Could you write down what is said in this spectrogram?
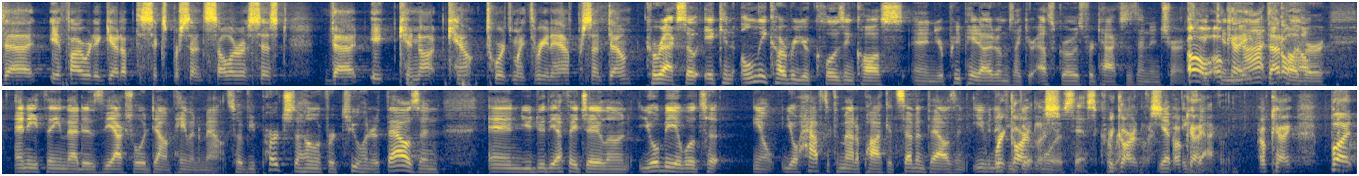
that if I were to get up to 6% seller assist, that it cannot count towards my 3.5% down? Correct. So it can only cover your closing costs and your prepaid items like your escrows for taxes and insurance. Oh, it okay. cannot That'll help. cover anything that is the actual down payment amount. So if you purchase a home for 200,000 and you do the FHA loan, you'll be able to you know, you'll have to come out of pocket 7,000 even if you get Regardless. more assist. Correct. Regardless. Yep, okay. exactly. Okay. But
